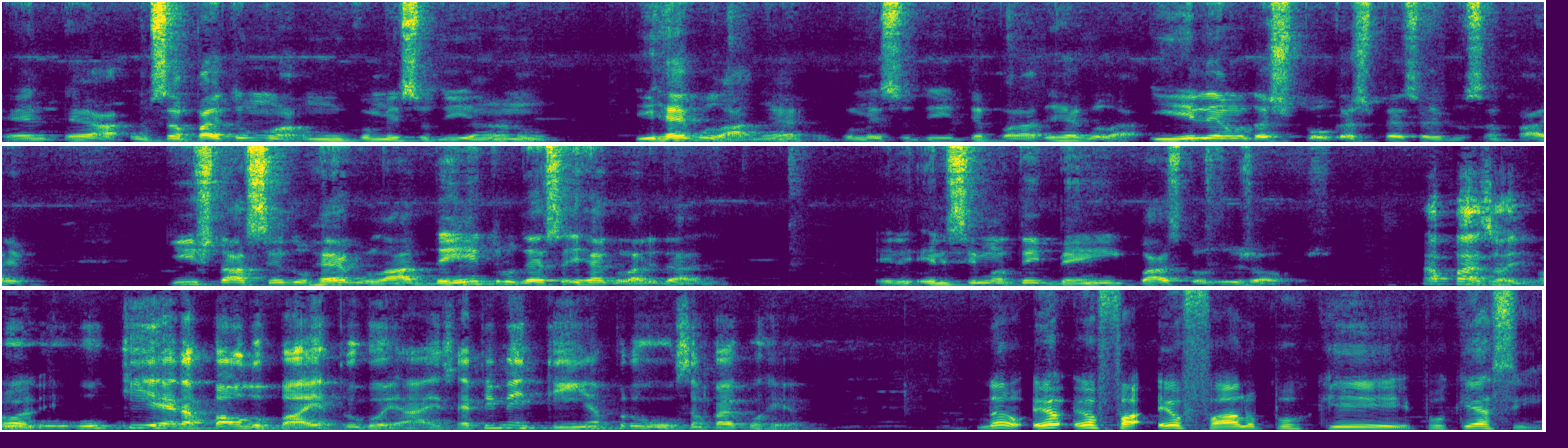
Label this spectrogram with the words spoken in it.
É, é, o Sampaio tem um, um começo de ano irregular, né? O começo de temporada irregular. E ele é uma das poucas peças do Sampaio que está sendo regular dentro dessa irregularidade. Ele, ele se mantém bem em quase todos os jogos. Rapaz, olha, olha. O, o, que era Paulo Baia para o Goiás é pimentinha para o Sampaio Correia. Não, eu, eu, fa eu falo porque, porque assim,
